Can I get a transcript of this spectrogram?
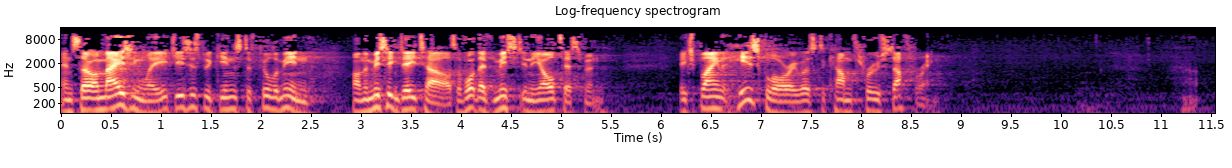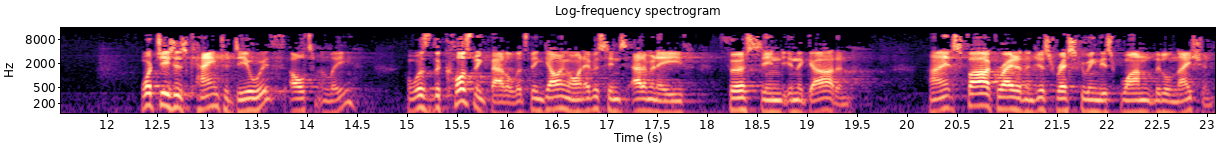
And so amazingly, Jesus begins to fill them in on the missing details of what they've missed in the Old Testament explaining that his glory was to come through suffering. What Jesus came to deal with, ultimately, was the cosmic battle that's been going on ever since Adam and Eve first sinned in the garden. And it's far greater than just rescuing this one little nation.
